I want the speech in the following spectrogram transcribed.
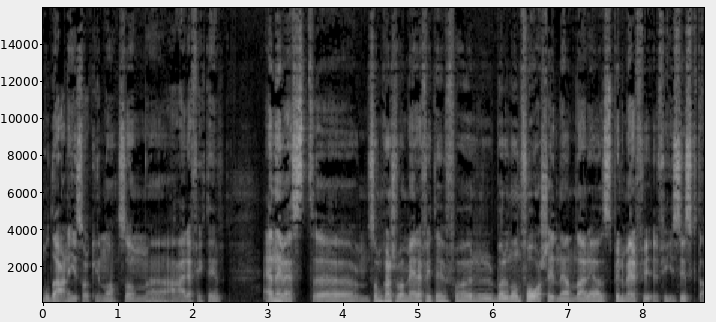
moderne ishockeyen nå, som er effektiv, enn i vest. som kanskje var mer effektiv for bare noen få år siden igjen, der jeg spiller mer fysisk, da.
